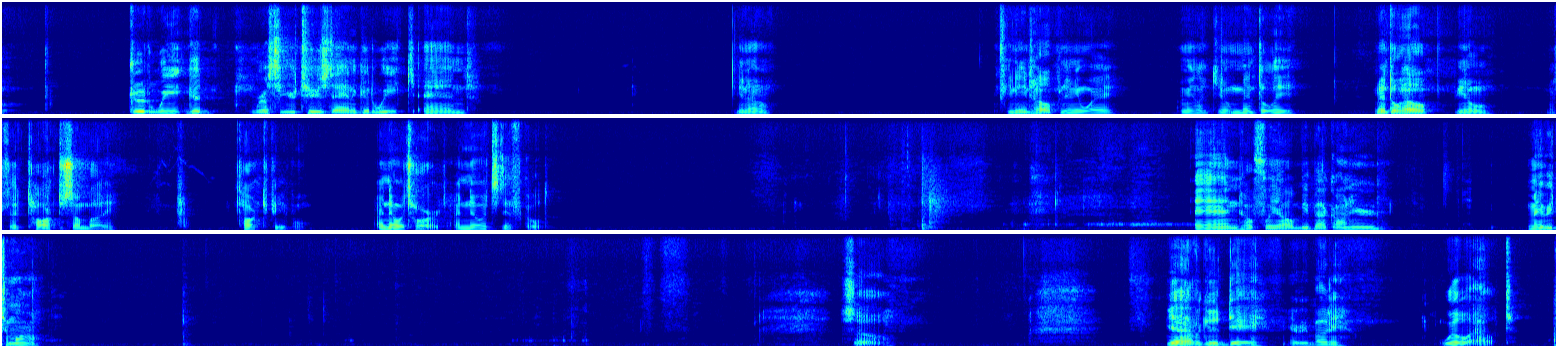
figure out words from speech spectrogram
good week, good rest of your Tuesday and a good week. And, you know, if you need help in any way, I mean, like, you know, mentally, mental help, you know, like I said, talk to somebody, talk to people. I know it's hard, I know it's difficult. And hopefully, I'll be back on here maybe tomorrow. So, yeah, have a good day, everybody. Will out.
